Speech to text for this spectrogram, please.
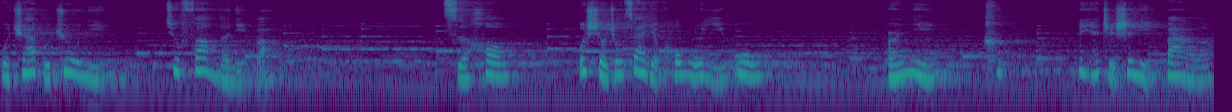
我抓不住你，就放了你吧。此后，我手中再也空无一物，而你，哼，便也只是你罢了。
